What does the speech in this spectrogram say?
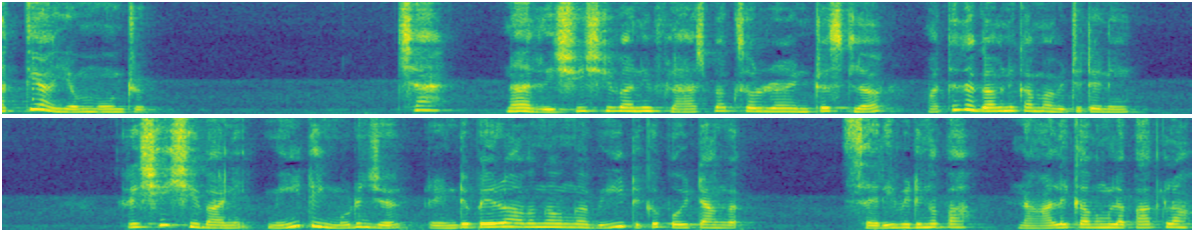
அத்தியாயம் மூன்று. ச்சே நான் ரிஷி சிவானி ஃப்ளாஷ்பேக் சொல்கிற இன்ட்ரெஸ்டில் மற்றதை கவனிக்காமல் விட்டுட்டேனே. ரிஷி சிவானி மீட்டிங் முடிஞ்சு ரெண்டு பேரும் அவங்கவுங்க வீட்டுக்கு போயிட்டாங்க. சரி விடுங்கப்பா நாளைக்கு அவங்கள பார்க்கலாம்.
